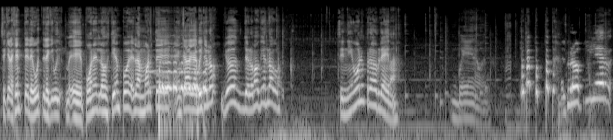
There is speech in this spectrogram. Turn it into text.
Si es que la gente le gusta, le, eh, pone los tiempos, las muertes en cada capítulo, yo de lo más bien lo hago. Sin ningún problema. Bueno, bueno. El Pro Killer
